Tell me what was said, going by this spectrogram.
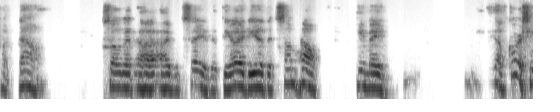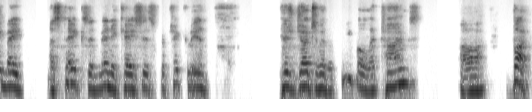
put down. So that I would say that the idea that somehow he made of course, he made mistakes in many cases, particularly in his judgment of people at times. Uh, but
